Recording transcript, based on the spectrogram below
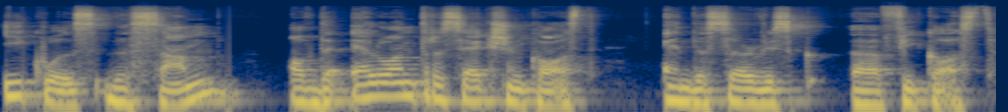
equals the sum of the L1 transaction cost and the service uh, fee cost.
